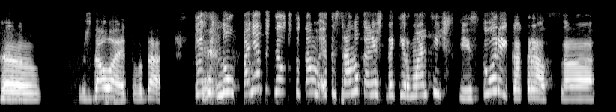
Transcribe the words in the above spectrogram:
э, ждала этого, да. То есть, ну, понятное дело, что там это все равно, конечно, такие романтические истории как раз. А,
